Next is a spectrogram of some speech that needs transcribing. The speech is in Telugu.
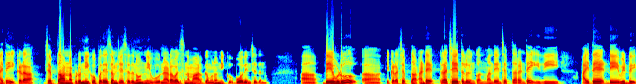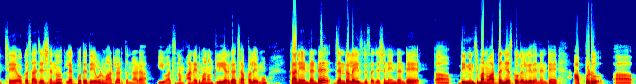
అయితే ఇక్కడ చెప్తా ఉన్నప్పుడు నీకు ఉపదేశం చేసేదను నీవు నడవలసిన మార్గమును నీకు బోధించేదను. దేవుడు ఇక్కడ చెప్తా అంటే రచయితలు ఇంకొంతమంది ఏం చెప్తారంటే ఇది అయితే డేవిడ్ ఇచ్చే ఒక సజెషను లేకపోతే దేవుడు మాట్లాడుతున్నాడా ఈ వచనం అనేది మనం క్లియర్గా చెప్పలేము. కానీ ఏంటంటే జనరలైజ్డ్ సజెషన్ ఏంటంటే దీని నుంచి మనం అర్థం చేసుకోగలిగేది ఏంటంటే అప్పుడు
